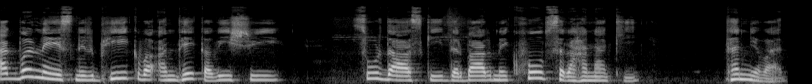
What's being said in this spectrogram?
अकबर ने इस निर्भीक व अंधे कवि श्री सूरदास की दरबार में खूब सराहना की। धन्यवाद।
